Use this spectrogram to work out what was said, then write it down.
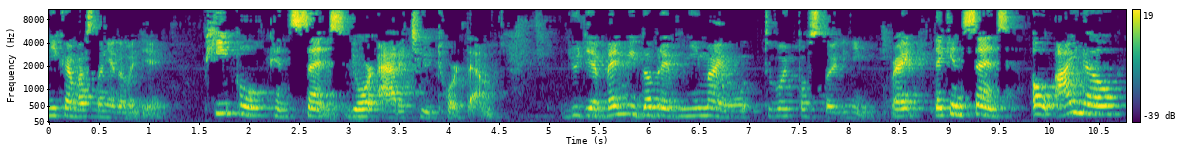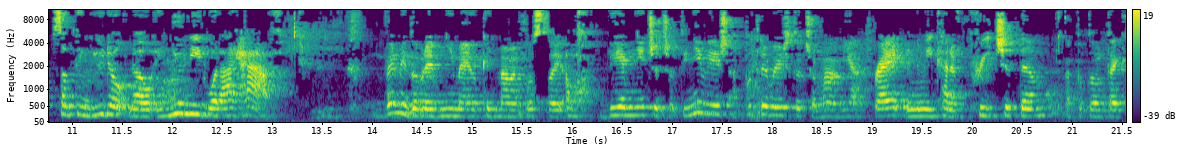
nikam vás to nedovedie. People can sense your attitude toward them, Ľudia veľmi dobre vnímajú tvoj postoj k ním. right? They can sense, oh, I know something you don't know, and you need what I have. Veľmi dobre vnímajú, keď máme postoj, oh, viem niečo, čo ty nevieš a potrebuješ to, čo mám ja. right? And we kind of preach at them. A potom tak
